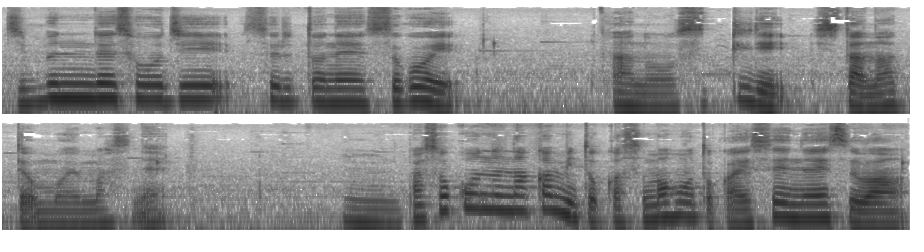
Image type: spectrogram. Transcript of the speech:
自分で掃除するとねすごいあのすっきりしたなって思いますね。うん、パソコンの中身とかスマホとか SNS は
